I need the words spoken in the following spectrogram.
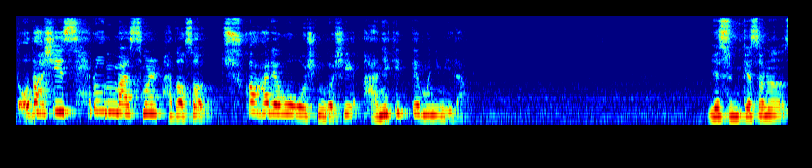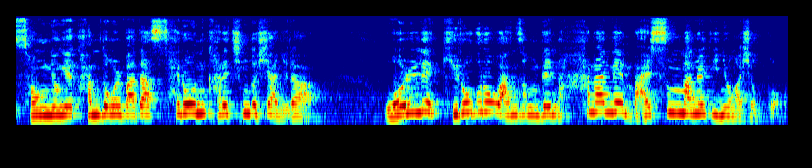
또다시 새로운 말씀을 받아서 추가하려고 오신 것이 아니기 때문입니다. 예수님께서는 성령의 감동을 받아 새로운 가르친 것이 아니라 원래 기록으로 완성된 하나님의 말씀만을 인용하셨고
